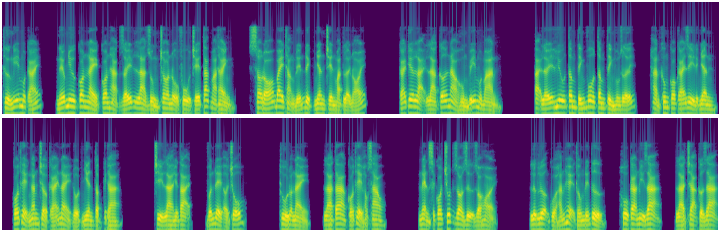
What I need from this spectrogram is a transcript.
Thử nghĩ một cái, nếu như con này con hạt giấy là dùng cho nổ phụ chế tác mà thành, sau đó bay thẳng đến địch nhân trên mặt lời nói, cái kia lại là cỡ nào hùng vĩ một màn. Tại lấy hưu tâm tính vô tâm tình hùng giới, hẳn không có cái gì địch nhân có thể ngăn trở cái này đột nhiên tập kích ta. Chỉ là hiện tại, vấn đề ở chỗ, thủ đoạn này là ta có thể học sao? Nện sẽ có chút do dự do hỏi. Lực lượng của hắn hệ thống đến từ hồ ca nghĩ dạ là trạ cờ dạ.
